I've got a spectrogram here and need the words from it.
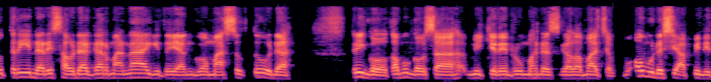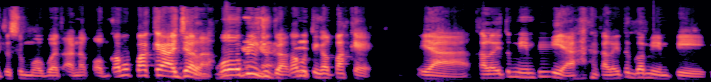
putri dari saudagar mana gitu yang gue masuk tuh udah Ringo, kamu gak usah mikirin rumah dan segala macam. Om udah siapin itu semua buat anak om. Kamu pakai aja lah. Mobil juga kamu tinggal pakai. Ya, kalau itu mimpi ya. Kalau itu gue mimpi.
